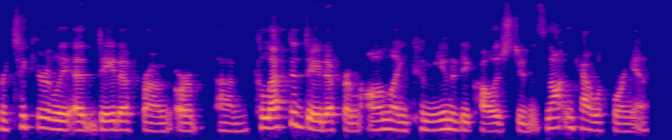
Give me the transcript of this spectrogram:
particularly at data from, or um, collected data from online community college students, not in California.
